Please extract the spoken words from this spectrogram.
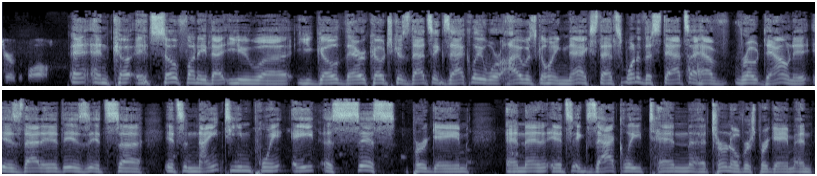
share the ball. And, and co- it's so funny that you uh, you go there, coach, because that's exactly where I was going next. That's one of the stats I have wrote down is that it is it's uh, it's 19.8 assists per game. And then it's exactly 10 uh, turnovers per game. And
